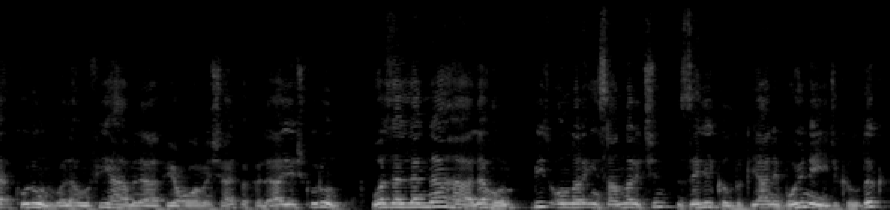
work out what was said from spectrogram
يَأْكُلُونَ وَلَهُمْ فِيهَا مَنَافِعُ وَمَشَارِبُ فَلَا يَشْكُرُونَ وَزَلَّلْنَاهَا لَهُمْ Biz onları insanlar için zelil kıldık. Yani boyun eğici kıldık.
